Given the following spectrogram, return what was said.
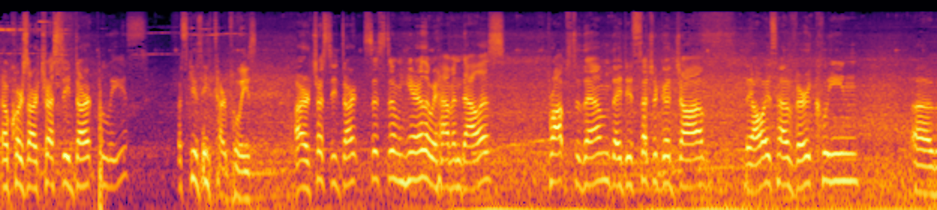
And of course, our trusty Dart Police, excuse me, Dart Police, our trusty Dart system here that we have in Dallas. Props to them, they do such a good job. They always have very clean uh,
